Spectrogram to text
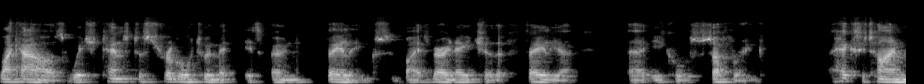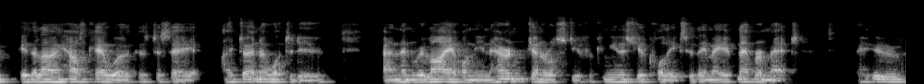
like ours, which tends to struggle to admit its own failings by its very nature that failure uh, equals suffering, HexiTime is allowing healthcare workers to say, I don't know what to do, and then rely on the inherent generosity of a community of colleagues who they may have never met, who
